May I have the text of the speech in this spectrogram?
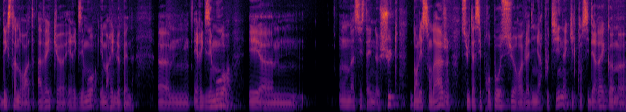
d'extrême droite avec euh, Éric Zemmour et Marine Le Pen. Euh, Éric Zemmour et on assiste à une chute dans les sondages suite à ses propos sur Vladimir Poutine, qu'il considérait comme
